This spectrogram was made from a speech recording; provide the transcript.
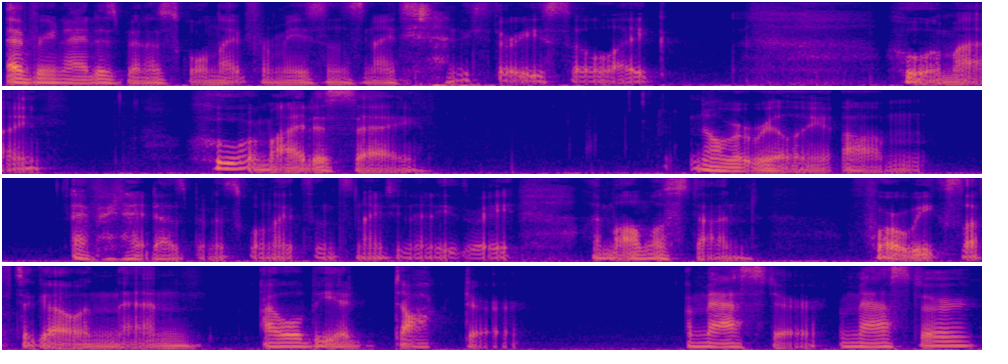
every night has been a school night for me since 1993. So, like, who am I? Who am I to say? No, but really, um, every night has been a school night since 1993. I'm almost done. Four weeks left to go, and then I will be a doctor, a master, a master.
